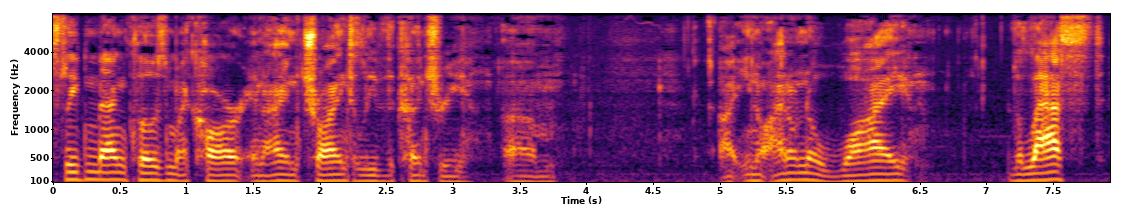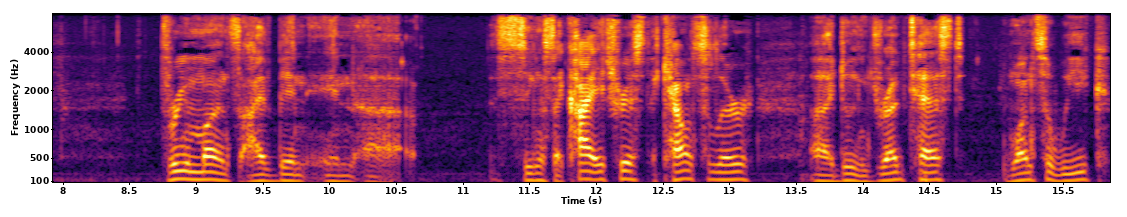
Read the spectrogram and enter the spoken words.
sleeping bag and clothes in my car, and I am trying to leave the country. Um, you know, I don't know why. The last three months, I've been in uh, seeing a psychiatrist, a counselor, uh, doing drug tests once a week,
